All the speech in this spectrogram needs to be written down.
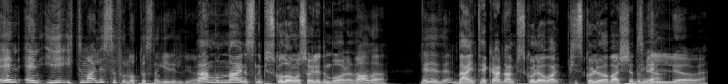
en en iyi ihtimalle sıfır noktasına gelir diyor. Ben bunun aynısını psikoloğuma söyledim bu arada. Valla. Ne dedi? Ben tekrardan psikoloğa, psikoloğa başladım ya. Be.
